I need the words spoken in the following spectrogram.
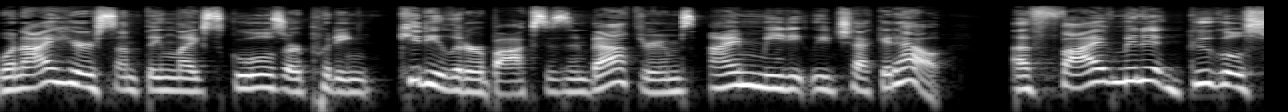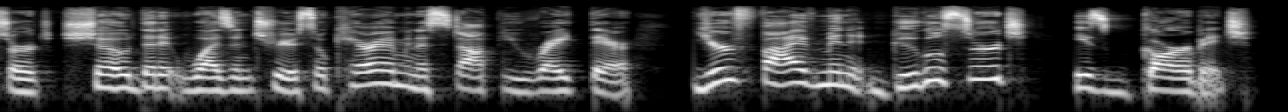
When I hear something like schools are putting kitty litter boxes in bathrooms, I immediately check it out. A five minute Google search showed that it wasn't true. So, Carrie, I'm going to stop you right there. Your five minute Google search is garbage.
